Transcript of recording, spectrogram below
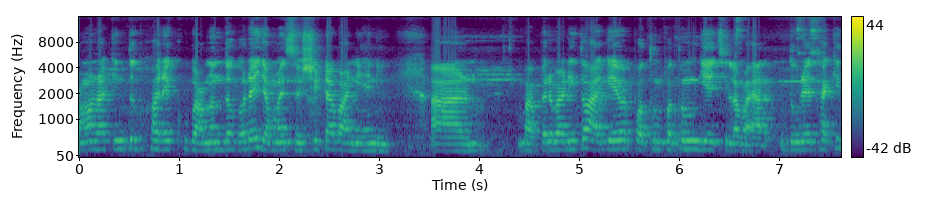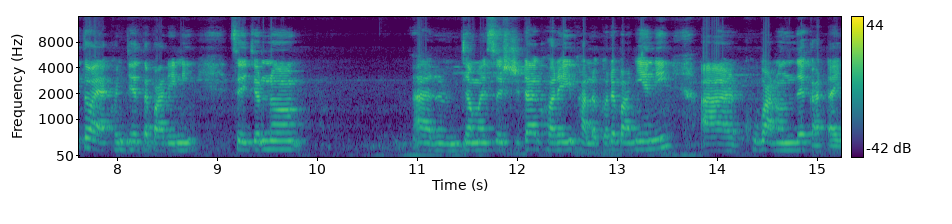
আমরা কিন্তু ঘরে খুব আনন্দ করে জামাই ষষ্ঠীটা বানিয়ে নিই। আর বাপের বাড়ি তো আগে প্রথম প্রথম গিয়েছিলাম, আর দূরে থাকি তো এখন যেতে পারিনি। সেই জন্য আর জামাই ষষ্ঠীটা ঘরেই ভালো করে বানিয়ে নিই আর খুব আনন্দে কাটাই।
